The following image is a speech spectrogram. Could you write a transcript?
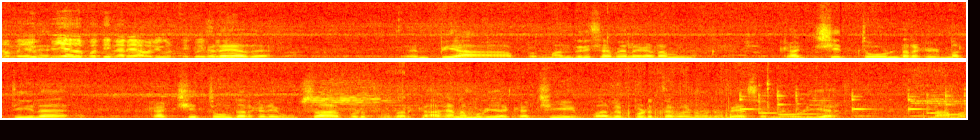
நம்ம எம்பி அதை பத்தி நிறைய வலியுறுத்தி கிடையாது. எம்பி அப்போ மந்திரி சபையில் இடம் கட்சி தொண்டர்கள் மத்தியில் கட்சி தொண்டர்களை உற்சாகப்படுத்துவதற்காக நம்முடைய கட்சியை வலுப்படுத்த வேணும்னு பேசுகிறமே ஒழிய நாம்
